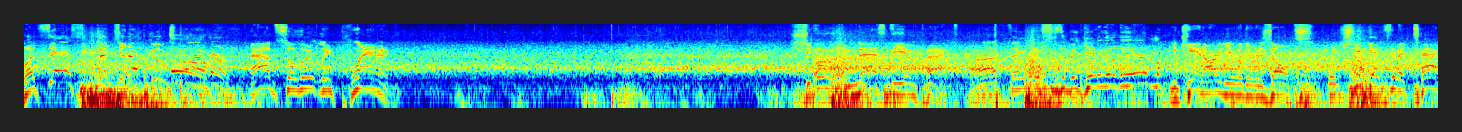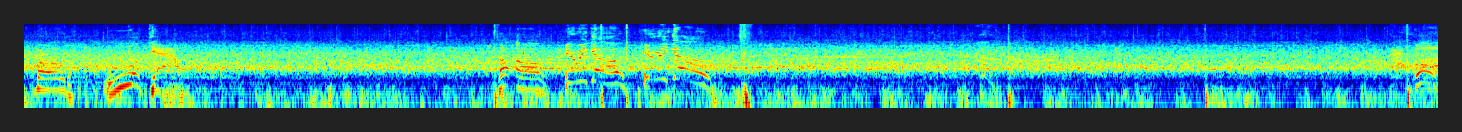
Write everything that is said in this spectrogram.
What's this? Michinoku oh. driver. Absolutely planted. She, Oh, nasty impact. I think this is the beginning of the end. you can't argue with the results. When she gets in attack mode, look out. Uh-oh. Here we go. Here we go. Oh,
